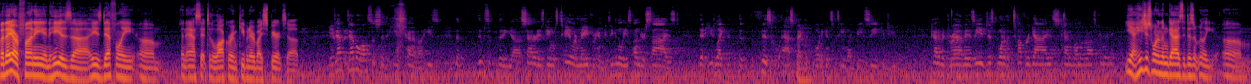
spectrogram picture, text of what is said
But they are funny, and he is uh, he is definitely um, an asset to the locker room, keeping everybody's spirits up. Deb- Dabo also said that he's kind of a, he's, the, this, the uh, Saturday's game was tailor-made for him because even though he's undersized, that he liked the, the, the physical aspect of going against a team like BC. Could you kind of address, I mean, is he just one of the tougher guys kind of on the roster maybe? Yeah, he's just one of them guys that doesn't really. Um,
